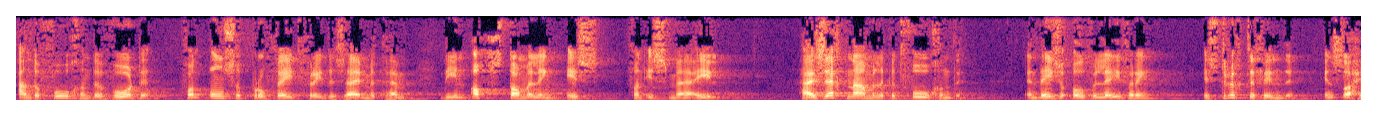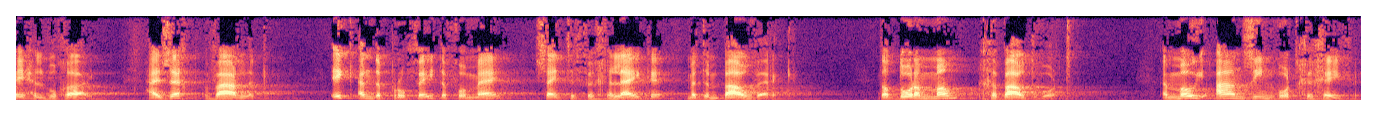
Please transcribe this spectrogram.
aan de volgende woorden van onze profeet vrede zij met hem, die een afstammeling is van Ismaël. Hij zegt namelijk het volgende, en deze overlevering is terug te vinden in Sahih al-Bukhari. Hij zegt waarlijk, ik en de profeten voor mij zijn te vergelijken met een bouwwerk, dat door een man gebouwd wordt, een mooi aanzien wordt gegeven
